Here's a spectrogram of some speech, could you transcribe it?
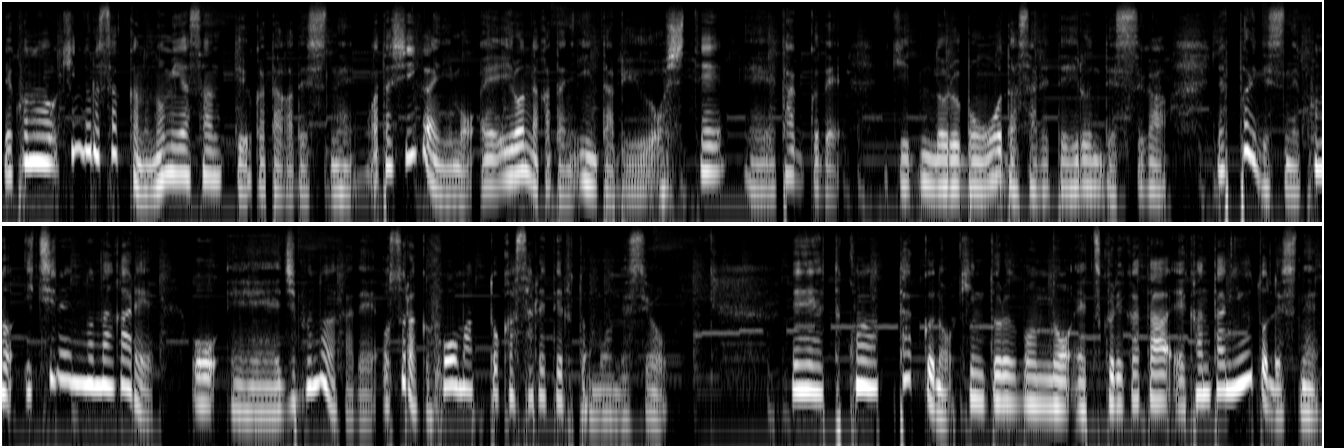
でこの Kindle 作家の飲み屋さんっていう方がですね、私以外にも、えー、いろんな方にインタビューをして、えー、タッグで Kindle 本を出されているんですが、やっぱりですね、この一連の流れを、えー、自分の中でおそらくフォーマット化されてると思うんですよ。でこのタッグの Kindle 本の作り方、簡単に言うとですね、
